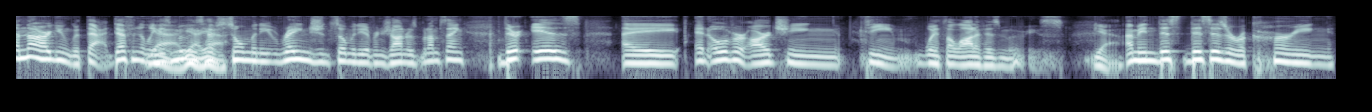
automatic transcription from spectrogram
I'm not arguing with that. Definitely, Yeah, his movies yeah, have so many range in so many different genres. But I'm saying there is a an overarching theme with a lot of his movies. yeah. I mean this this is a recurring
